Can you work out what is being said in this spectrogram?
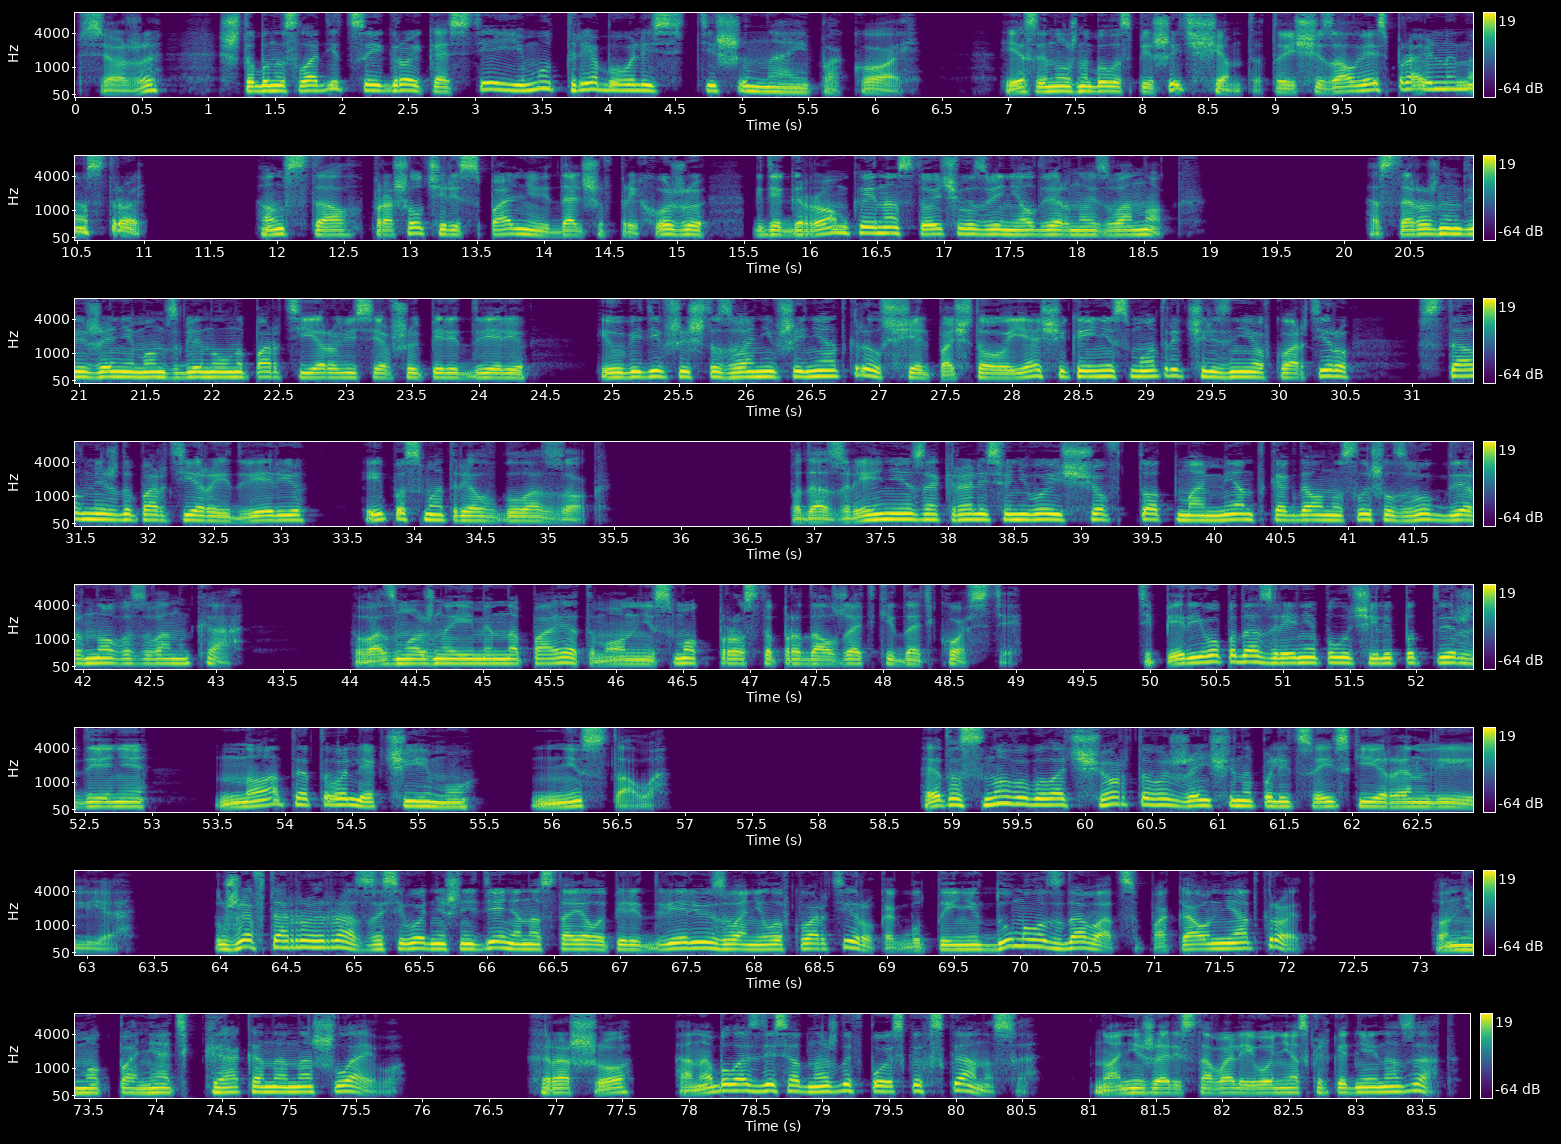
Все же, чтобы насладиться игрой костей, ему требовались тишина и покой. Если нужно было спешить с чем-то, то исчезал весь правильный настрой. Он встал, прошел через спальню и дальше в прихожую, где громко и настойчиво звенел дверной звонок. Осторожным движением он взглянул на портьеру, висевшую перед дверью, и, убедившись, что звонивший не открыл щель почтового ящика и не смотрит через нее в квартиру, встал между портьерой и дверью и посмотрел в глазок. Подозрения закрались у него еще в тот момент, когда он услышал звук дверного звонка. Возможно, именно поэтому он не смог просто продолжать кидать кости. Теперь его подозрения получили подтверждение, но от этого легче ему не стало. Это снова была чертова женщина-полицейский Рен Лилья. Уже второй раз за сегодняшний день она стояла перед дверью и звонила в квартиру, как будто и не думала сдаваться, пока он не откроет. Он не мог понять, как она нашла его. Хорошо, она была здесь однажды в поисках Сканоса, но они же арестовали его несколько дней назад.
